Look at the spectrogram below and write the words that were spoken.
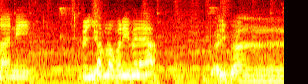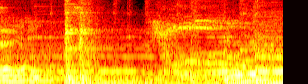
ร้านนี้สำหรับวันนี้ไปแล้ว บ๊ายบาย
